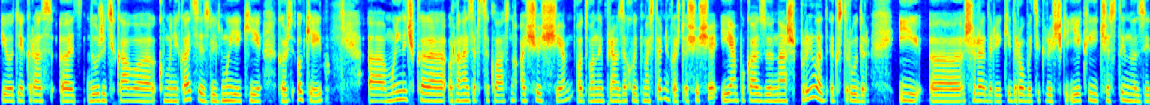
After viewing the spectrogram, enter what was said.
І от якраз е, дуже цікава комунікація з людьми, які кажуть: Окей, е, мильничка, органайзер це класно. А що ще? От вони прям заходять в майстерню, кажуть, а що ще? І я їм показую наш прилад, екструдер і е, шредер, який робить ці кришечки, який частина з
